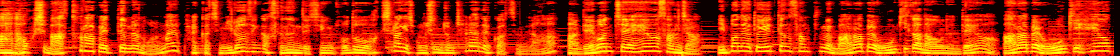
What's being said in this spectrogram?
아 나 혹시 마스터라벨 뜨면 얼마에 팔까? 지금 이런 생각 드는데 지금 저도 확실하게 정신 좀 차려야 될 것 같습니다. 자, 네 번째 헤어 상자. 이번에도 1등 상품에 마라벨 5기가 나오는데요. 마라벨 5기 헤어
